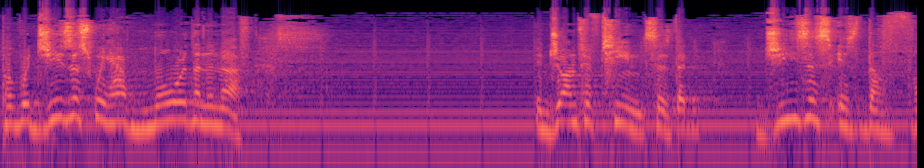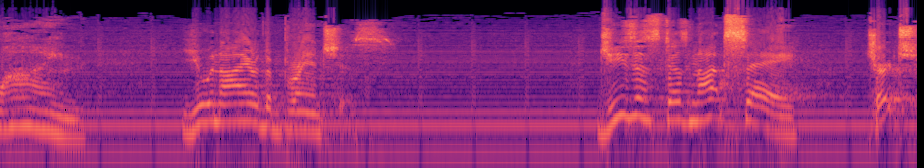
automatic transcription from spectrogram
But with Jesus, we have more than enough. In John 15, it says that Jesus is the vine. You and I are the branches. Jesus does not say, Church,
